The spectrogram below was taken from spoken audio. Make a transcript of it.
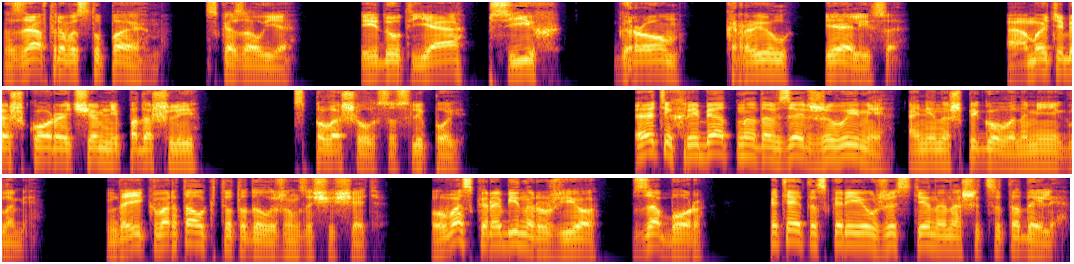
«Завтра выступаем», — сказал я. «Идут я, Псих, Гром, Крыл и Алиса. А мы тебе, Шкоры, чем не подошли?» — сполошился слепой. «Этих ребят надо взять живыми, а не нашпигованными иглами. Да и квартал кто-то должен защищать. У вас карабин и ружье, забор, хотя это скорее уже стены нашей цитадели.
